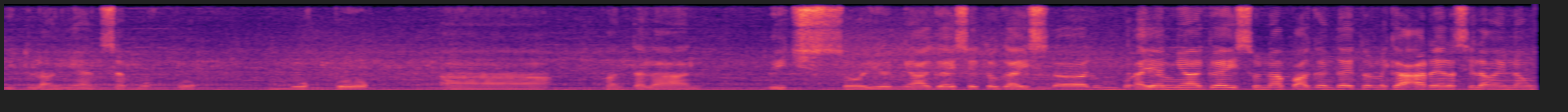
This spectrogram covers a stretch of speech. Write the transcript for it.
Dito lang yan sa Mukpok. Mukpok, ah, Pantalan Beach. So yun nga guys, ito guys. Ayan nga guys, so napakaganda ito. Nag-aarera sila ngayon ng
